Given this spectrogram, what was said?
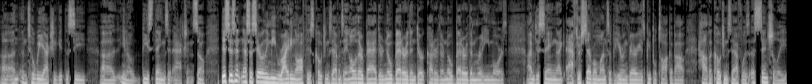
uh, un- until we actually get to see, uh, you know, these things in action. So this isn't necessarily me writing off this coaching staff and saying, oh, they're bad. They're no better than Dirk Koetter. They're no better than Raheem Morris. I'm just saying, like, after several months of hearing various people talk about how the coaching staff was essentially,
